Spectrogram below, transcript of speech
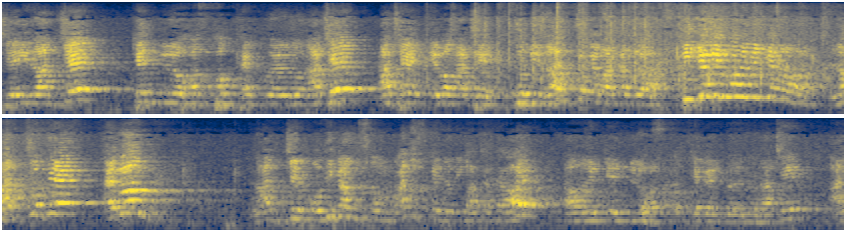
যে এই রাজ্যে কেন্দ্রীয় হস্তক্ষেপ প্রয়োজন আছে আছে এবং আছে। যদি রাজ্যকে বাঁচাতে হয়, বিজেপি কর্মীকে নয় রাজ্যকে এবং রাজ্যের অধিকাংশ মানুষকে যদি বাঁচাতে হয় তাহলে কেন্দ্রীয় হস্তক্ষেপের প্রয়োজন আছে। আর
